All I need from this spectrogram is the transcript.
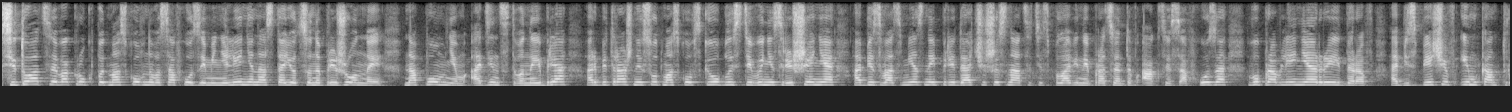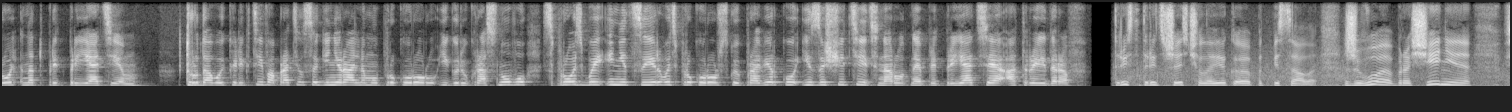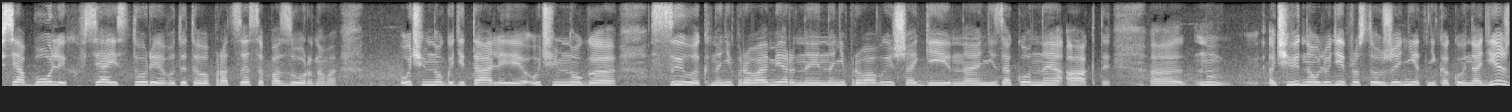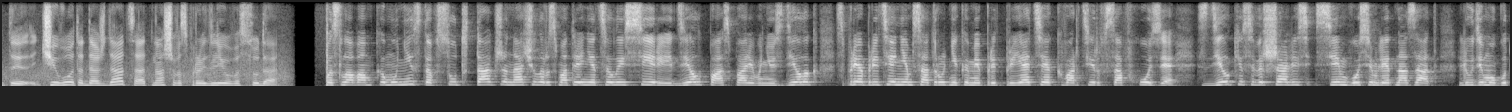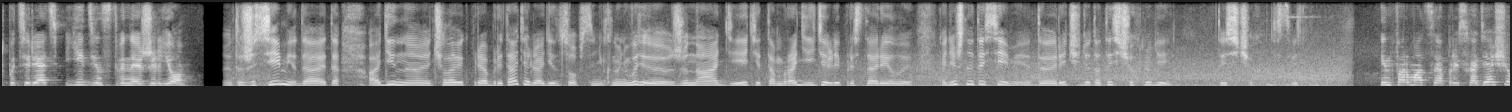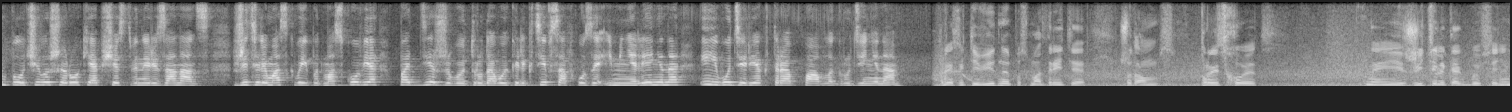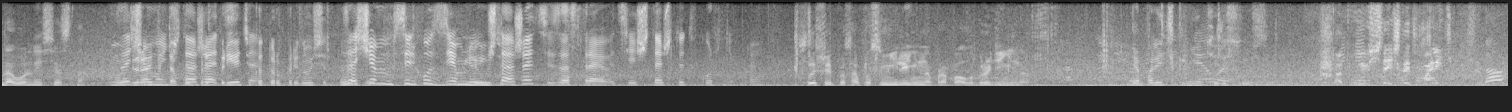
Ситуация вокруг подмосковного совхоза имени Ленина остается напряженной. Напомним, 11 ноября арбитражный суд Московской области вынес решение о безвозмездной передаче 16,5% акций совхоза в управление рейдеров, обеспечив им контроль над предприятием. Трудовой коллектив обратился к генеральному прокурору Игорю Краснову с просьбой инициировать прокурорскую проверку и защитить народное предприятие от рейдеров. 336 человек э, подписало. Живое обращение, вся боль их, вся история вот этого процесса позорного. Очень много деталей, очень много ссылок на неправомерные, на неправовые шаги, на незаконные акты. Э, Ну, очевидно, у людей просто уже нет никакой надежды чего-то дождаться от нашего справедливого суда. По словам коммунистов, суд также начал рассмотрение целой серии дел по оспариванию сделок с приобретением сотрудниками предприятия квартир в совхозе. Сделки совершались 7-8 лет назад. Люди могут потерять единственное жилье. Это же семьи, да, это один э, человек-приобретатель, один собственник, но у него э, жена, дети, там родители престарелые. Конечно, это семьи, это речь идет о тысячах людей, тысячах, действительно. Информация о происходящем получила широкий общественный резонанс. Жители Москвы и Подмосковья поддерживают трудовой коллектив совхоза имени Ленина и его директора Павла Грудинина. Приехайте видно, посмотрите, что там происходит. И жители как бы все недовольны, естественно. Зачем Убирать такое уничтожать, предприятие, да. которое приносит пользу. Зачем сельхозземлю людям. уничтожать и застраивать? Я считаю, что это в корне неправильно. Слышали про совхоз имени Ленина, про Павла Грудинина? Я политикой не интересуюсь. А вы считаете, что это политика? Да,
